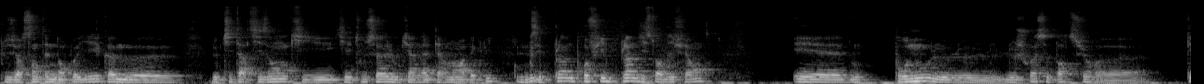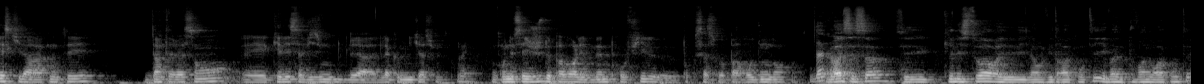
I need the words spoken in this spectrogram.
plusieurs centaines d'employés, comme euh, le petit artisan qui, qui est tout seul ou qui a un alternant avec lui. Donc Mhm. c'est plein de profils, plein d'histoires différentes. Et euh, donc pour nous, le, le- le choix se porte sur euh, qu'est-ce qu'il a raconté d'intéressant et quelle est sa vision de la, de la communication. Ouais. Donc on essaye juste de pas avoir les mêmes profils pour que ça soit pas redondant. quoi. D'accord. Ouais, c'est ça. C'est quelle histoire il a envie de raconter, il va pouvoir nous raconter.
